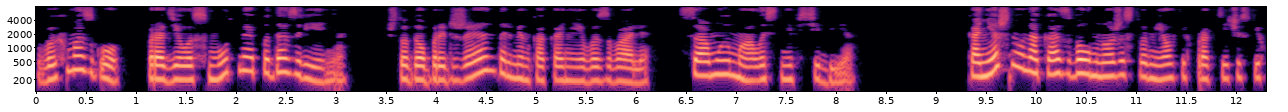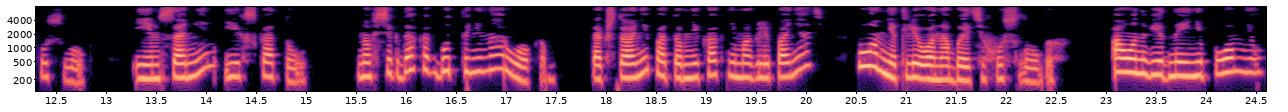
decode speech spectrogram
в их мозгу породило смутное подозрение, что добрый джентльмен, как они его звали, самую малость не в себе. Конечно, он оказывал множество мелких практических услуг, и им самим, и их скоту, но всегда как будто ненароком, так что они потом никак не могли понять, помнит ли он об этих услугах. А он, видно, и не помнил.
